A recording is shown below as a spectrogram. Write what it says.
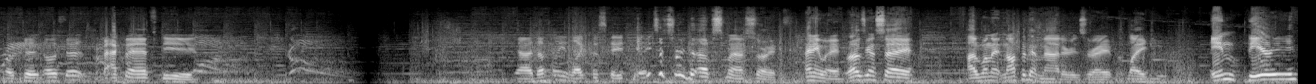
Oh shit! Oh shit! Back to FD. Yeah, I definitely like the stage. Just tried to up smash, sorry. Anyway, I was gonna say, I want it, not that it matters, right? But like, in theory,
